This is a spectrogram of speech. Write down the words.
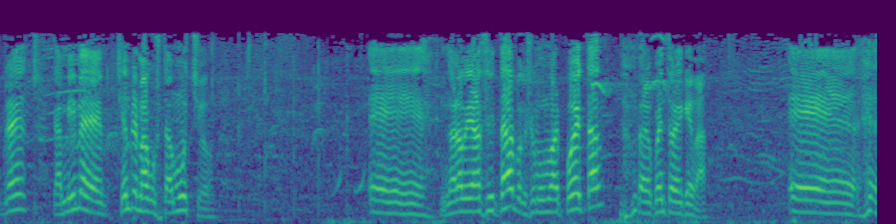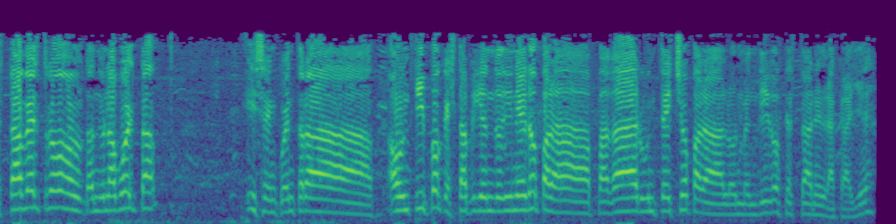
Brecht que a mí me, siempre me ha gustado mucho. Eh, no lo voy a citar porque soy muy mal poeta, pero cuento de qué va. Eh, está Beltro dando una vuelta y se encuentra a un tipo que está pidiendo dinero para pagar un techo para los mendigos que están en la calle.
